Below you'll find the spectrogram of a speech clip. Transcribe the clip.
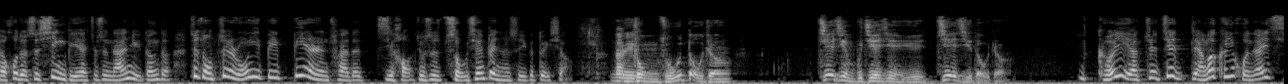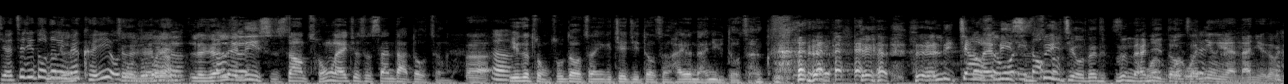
呃，或者是性别，就是男女等等，这种最容易被辨认出来的记号，就是首先变成是一个对象。那种族斗争接近不接近于阶级斗争？可以啊，这这两个可以混在一起啊。阶级斗争里面可以有种族斗争。人类历史上从来就是三大斗争嘛，嗯，一个种族斗争，一个阶级斗争，还有男女斗争。这个历将来历史最久的就是男女斗争。我宁愿男女斗争。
